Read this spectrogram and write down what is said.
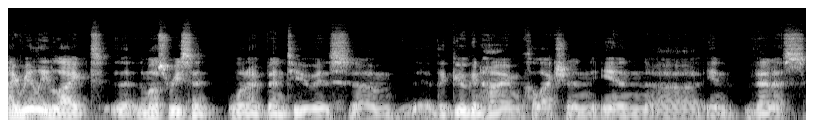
I really liked the, the, most recent one I've been to is um, the Guggenheim collection in uh, in Venice.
